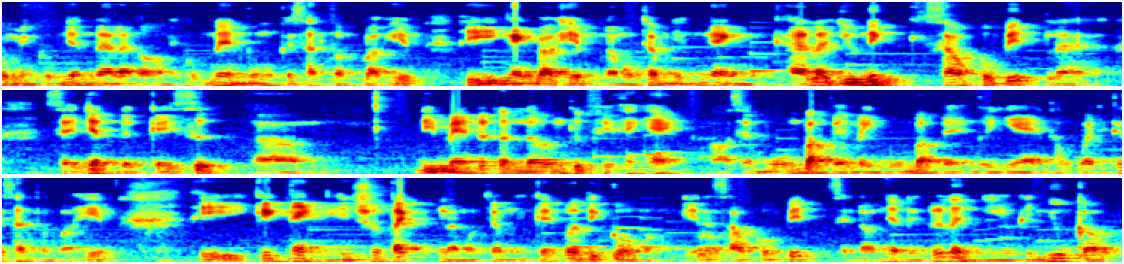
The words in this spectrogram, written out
mà mình cũng nhận ra là ồ mình cũng nên có một cái sản phẩm bảo hiểm. Thì ngành bảo hiểm là một trong những ngành khá là unique sau covid là sẽ nhận được cái sự uh, demand rất là lớn từ phía khách hàng. Họ sẽ muốn bảo vệ mình muốn bảo vệ người nhà thông qua những cái sản phẩm bảo hiểm. Thì cái ngành insurtech là một trong những cái vertical mà nghĩa là sau covid sẽ đón nhận được rất là nhiều cái nhu cầu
